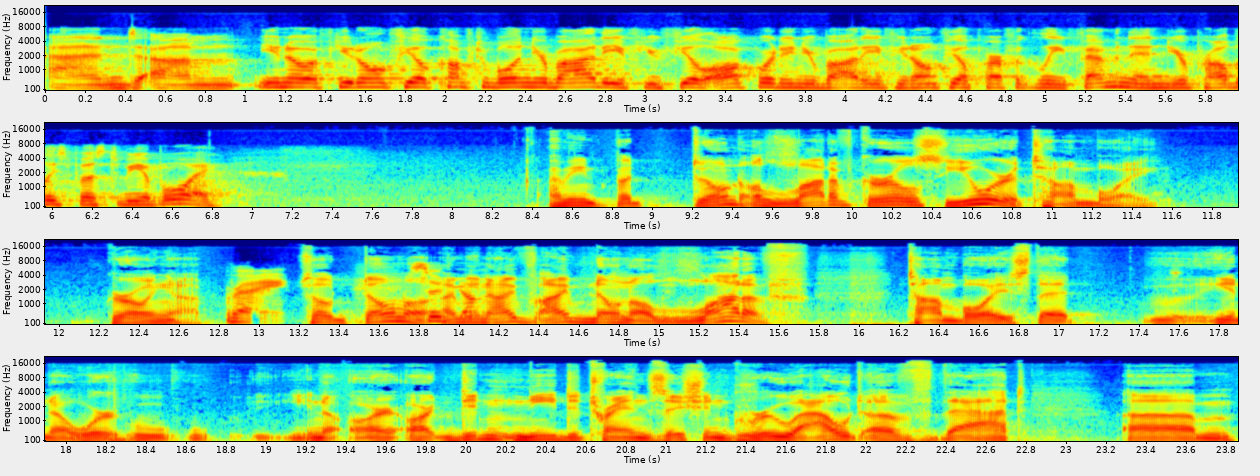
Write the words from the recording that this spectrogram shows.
And um, you know, if you don't feel comfortable in your body, if you feel awkward in your body, if you don't don't feel perfectly feminine, you're probably supposed to be a boy. I mean, but don't a lot of girls? You were a tomboy growing up, right? So don't. So I don't, mean, I've I've known a lot of tomboys that you know were you know are, are didn't need to transition, grew out of that, um,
